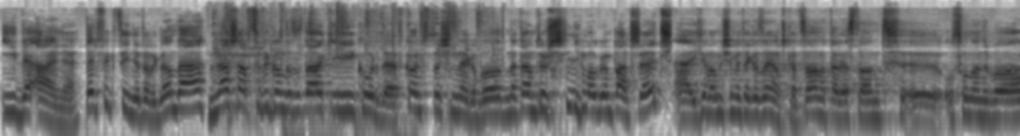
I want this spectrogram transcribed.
idealnie. Perfekcyjnie to wygląda. Na szafce wygląda to tak i kurde, w końcu coś innego, bo na tamto już nie mogłem patrzeć. A i chyba musimy tego zajączka, co? Natalia stąd y, usunąć, bo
